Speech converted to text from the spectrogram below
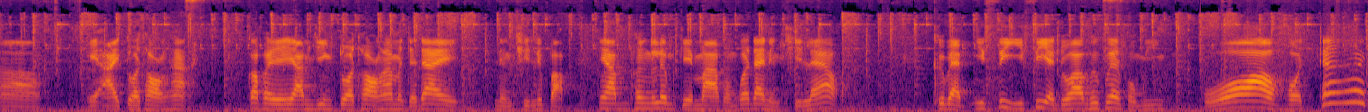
อ่า AI ตัวทองฮะ ก็พยายามยิงตัวทองฮะ มันจะได้ 1 ชิ้นหรือเปล่า เนี่ยครับเพิ่งเริ่มเกมมาผมก็ได้ 1 ชิ้นแล้ว คือแบบอีซี่อีซี่อะดูครับเพื่อนๆผมยิง ว้าวโหดเกิน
